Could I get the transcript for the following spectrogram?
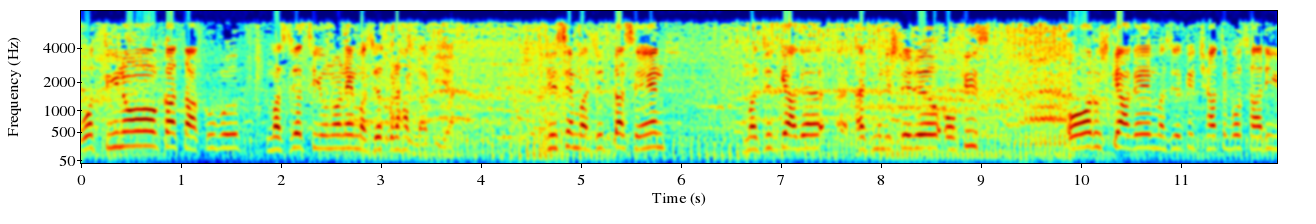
वो तीनों का ताकुब मस्जिद थी, उन्होंने मस्जिद पर हमला किया। जिससे मस्जिद का सेन, मस्जिद के आगे एडमिनिस्ट्रेटिव ऑफ़िस और उसके आगे मस्जिद की छत, वो सारी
